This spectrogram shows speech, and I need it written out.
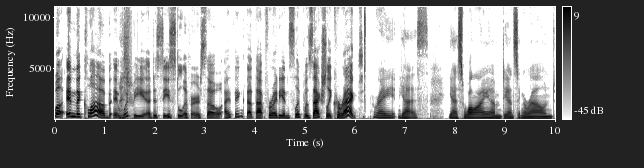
Well, in the club, it would be a deceased liver. So I think that that Freudian slip was actually correct. Right. Yes. Yes. While I am dancing around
